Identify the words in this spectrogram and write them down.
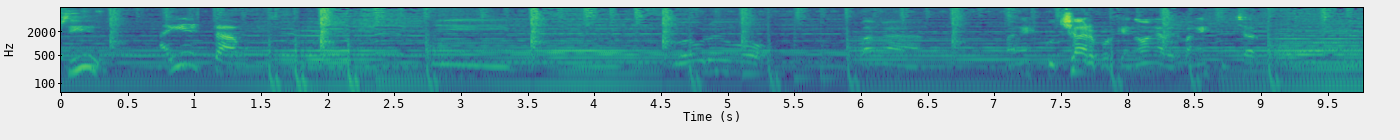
Sí, ahí está. Y luego, luego van a escuchar, porque no van a ver, van a escuchar.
